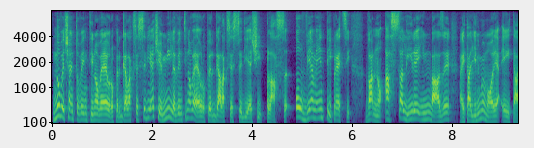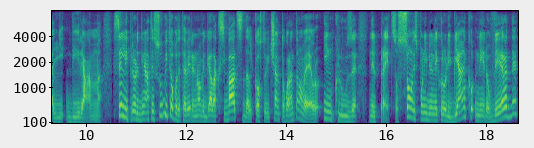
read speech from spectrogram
929 euro per Galaxy S10 e 1029 euro per Galaxy S10 Plus. Ovviamente i prezzi vanno a salire in base ai tagli di memoria e ai tagli di RAM. Se li preordinate subito potete avere 9 Galaxy Buds dal costo di 149 euro incluse nel prezzo. Sono disponibili nei colori bianco, nero, verde,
